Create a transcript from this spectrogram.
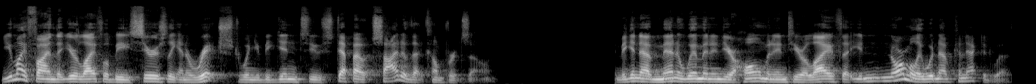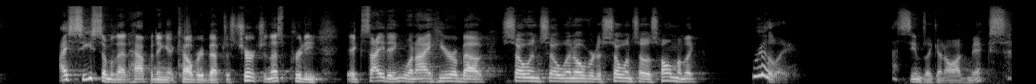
You might find that your life will be seriously enriched when you begin to step outside of that comfort zone and begin to have men and women into your home and into your life that you normally wouldn't have connected with. I see some of that happening at Calvary Baptist Church, and that's pretty exciting when I hear about so and so went over to so and so's home. I'm like, Really? That seems like an odd mix.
